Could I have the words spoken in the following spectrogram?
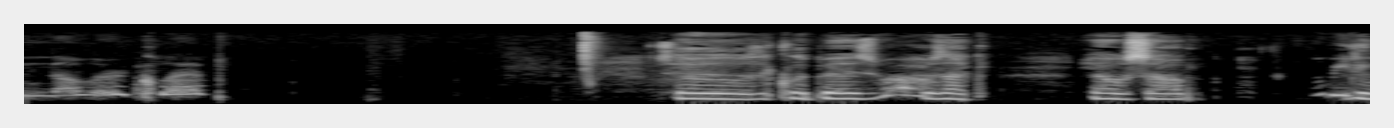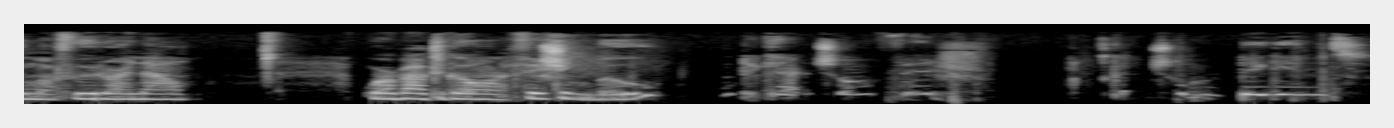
another clip. So the clip is, I was like, yo, what's up? I'm eating my food right now. We're about to go on a fishing boat to catch some fish. Let's catch some big ones.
